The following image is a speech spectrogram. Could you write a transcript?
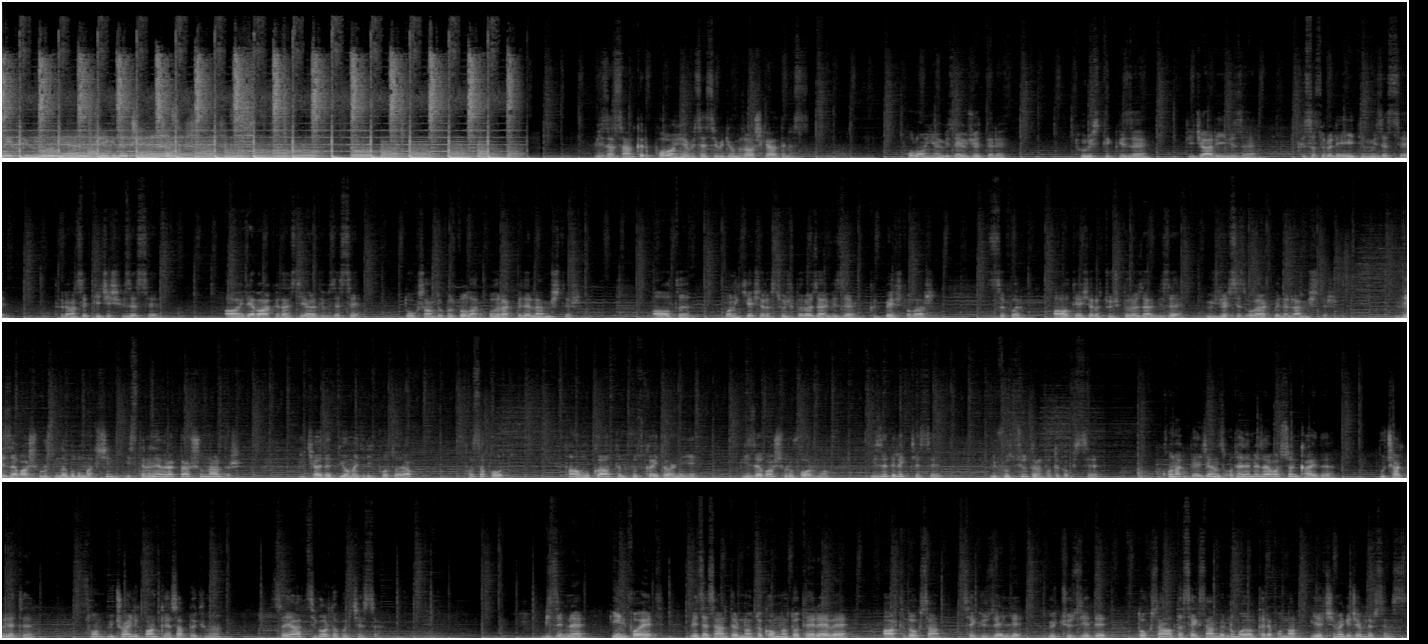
with. Vize Center Polonya vizesi videomuza hoş geldiniz. Polonya vize ücretleri, turistik vize, ticari vize, kısa süreli eğitim vizesi, transit geçiş vizesi, aile ve arkadaş ziyareti vizesi 99 dolar olarak belirlenmiştir. 6-12 yaş arası çocuklara özel vize 45 dolar, 0-6 yaş arası çocuklara özel vize ücretsiz olarak belirlenmiştir. Vize başvurusunda bulunmak için istenen evraklar şunlardır. 2 adet biyometrik fotoğraf, pasaport, tam vukuatlı nüfus kayıt örneği, vize başvuru formu, vize dilekçesi, nüfus cüzdanı fotokopisi, konaklayacağınız otelin rezervasyon kaydı, uçak bileti, son 3 aylık banka hesap dökümü, seyahat sigorta poliçesi. Bizimle info at vizecenter.com.tr ve artı 90 850 307 96 81 numaralı telefondan iletişime geçebilirsiniz.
